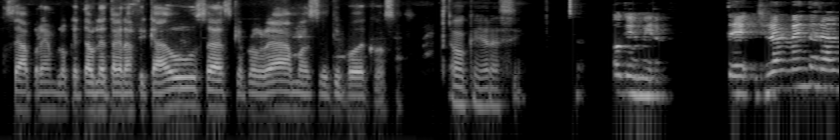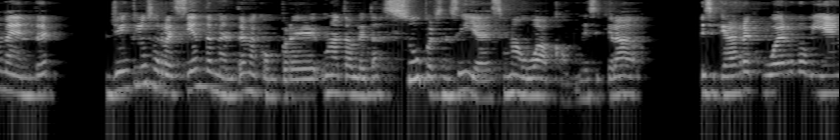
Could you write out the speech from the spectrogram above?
O sea, por ejemplo, ¿qué tableta gráfica usas? ¿Qué programas? Ese tipo de cosas. Ok, ahora sí. Ok, mira, te- realmente, realmente, yo incluso recientemente me compré una tableta súper sencilla, es una Wacom, ni siquiera, ni siquiera recuerdo bien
